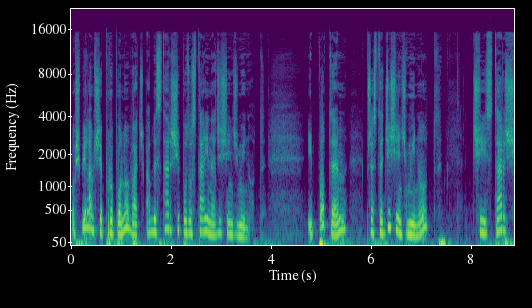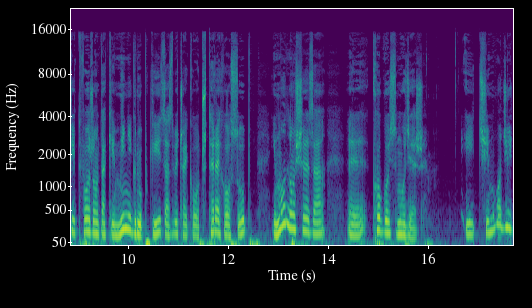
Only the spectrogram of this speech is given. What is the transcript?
ośmielam się proponować, aby starsi pozostali na 10 minut. I potem przez te 10 minut ci starsi tworzą takie mini grupki, zazwyczaj około czterech osób i modlą się za e, kogoś z młodzieży. I ci młodzi,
